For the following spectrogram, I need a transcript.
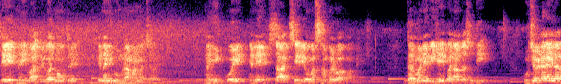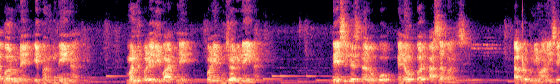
તે નહીં વાદ વિવાદમાં ઉતરે કે નહીં ગુમરામણ મચાવે. નહીં કોઈ એને સાત શેરીઓમાં સાંભળવા પામે. ધર્મને વિજયી બનાવતા સુધી ઉજળાયેલા બરુને એ ભાંગી નહીં નાખે. મંદ પડેલી વાતને પણ એ બુજાવી નહીં નાખે. દેશ વિદેશના લોકો એના ઉપર આશા બાંધશે આ પ્રભુની વાણી છે,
